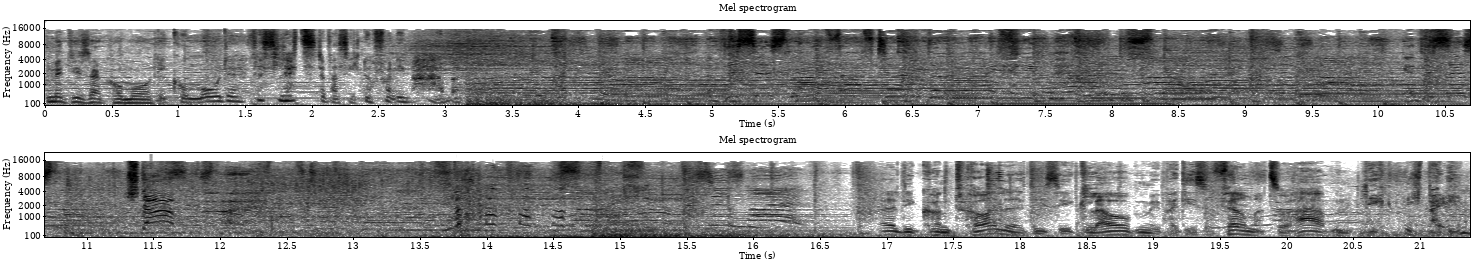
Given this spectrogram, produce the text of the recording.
mit dieser Kommode? Die Kommode, das Letzte, was ich noch von ihm habe. Stopp! All die Kontrolle, die Sie glauben, über diese Firma zu haben, liegt nicht bei ihm.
